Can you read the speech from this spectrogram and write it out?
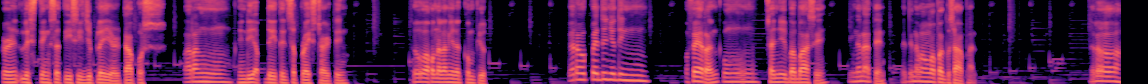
current listing sa TCG Player tapos parang hindi updated sa price charting. So ako na lang yung nag-compute. Pero pwede nyo ding offeran kung saan nyo ibabase. Tingnan natin. Pwede naman mapag-usapan. Pero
